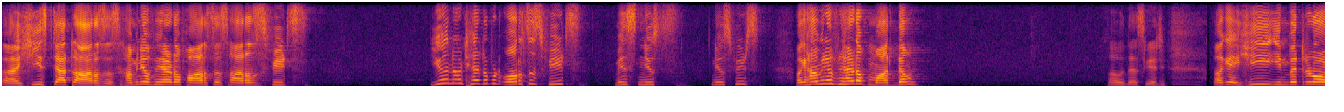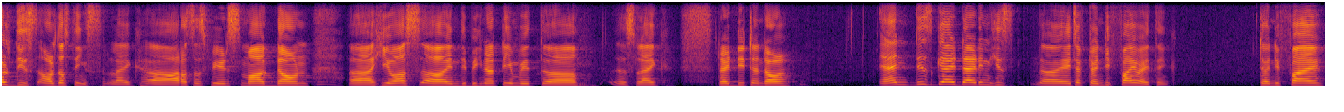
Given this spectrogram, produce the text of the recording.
Uh, he started RSS. How many of you heard of RSS? RSS feeds. You have not heard about RSS feeds? Means news news feeds. Okay, how many of you heard of Markdown? Oh, that's great. Okay, he invented all these, all those things like uh, RSS feeds, Markdown. Uh, he was uh, in the beginner team with uh, like Reddit and all. And this guy died in his uh, age of 25, I think. 25,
